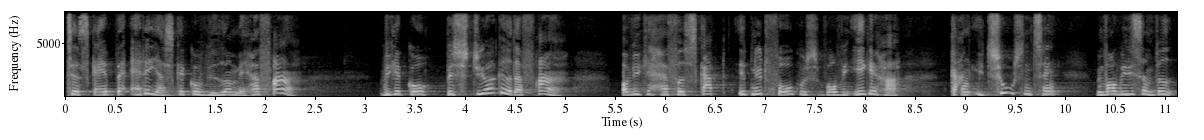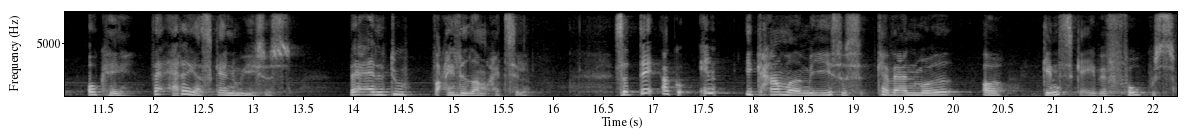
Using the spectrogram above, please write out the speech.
til at skabe, hvad er det, jeg skal gå videre med herfra. Vi kan gå bestyrket derfra, og vi kan have fået skabt et nyt fokus, hvor vi ikke har gang i tusind ting, men hvor vi ligesom ved, okay, hvad er det, jeg skal nu, Jesus? Hvad er det, du vejleder mig til? Så det at gå ind i kammeret med Jesus, kan være en måde at genskabe fokus.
